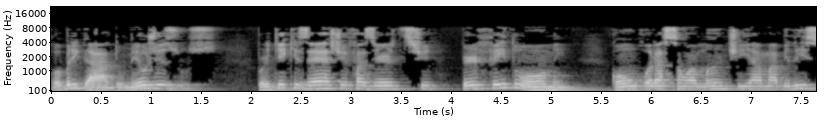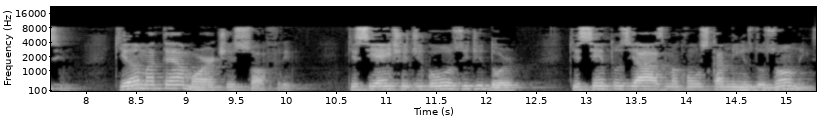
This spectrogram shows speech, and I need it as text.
Obrigado, meu Jesus, porque quiseste fazer-te perfeito homem, com um coração amante e amabilíssimo, que ama até a morte e sofre, que se enche de gozo e de dor, que se entusiasma com os caminhos dos homens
